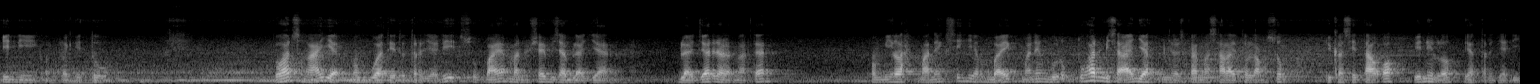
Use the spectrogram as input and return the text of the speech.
ini konflik itu. Tuhan sengaja membuat itu terjadi supaya manusia bisa belajar. Belajar dalam artian memilah mana sih yang baik mana yang buruk. Tuhan bisa aja menyelesaikan masalah itu langsung. Dikasih tahu oh ini loh yang terjadi.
